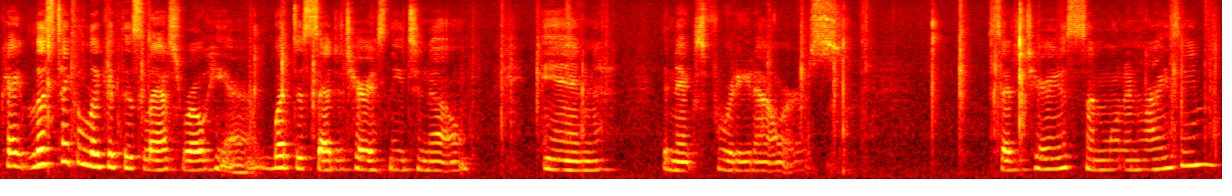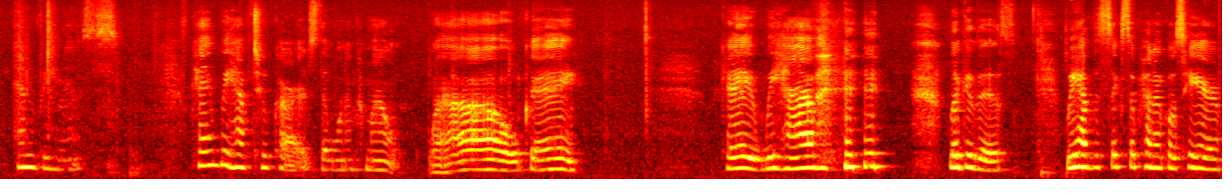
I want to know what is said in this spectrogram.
Okay, let's take a look at this last row here. What does Sagittarius need to know? in the next 48 hours. Sagittarius, Sun, Moon, and Rising, and Venus. Okay, we have two cards that want to come out. Wow, okay. Okay, we have, look at this. We have the Six of Pentacles here.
